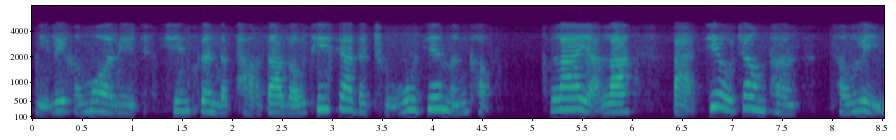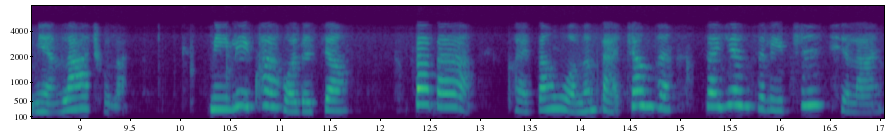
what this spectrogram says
米粒和茉莉兴奋地跑到楼梯下的储物间门口，拉呀拉，把旧帐篷从里面拉出来。米莉快活地叫：“爸爸，快帮我们把帐篷在院子里支起来！”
